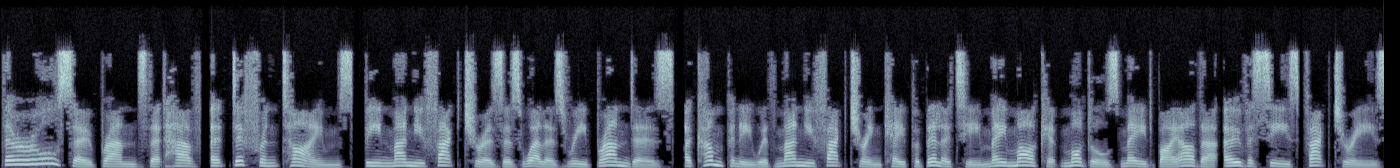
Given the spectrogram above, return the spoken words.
There are also brands that have, at different times, been manufacturers as well as rebranders. A company with manufacturing capability may market models made by other overseas factories,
